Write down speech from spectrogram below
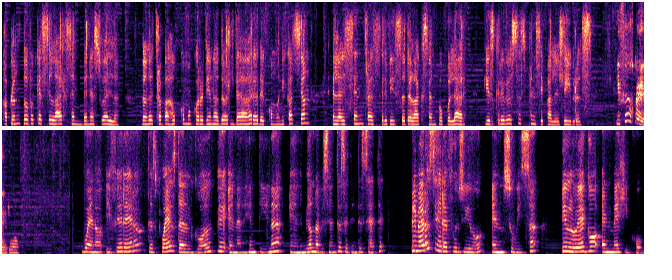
Kaplun tuvo que asilarse en Venezuela, donde trabajó como coordinador de área de comunicación en el Centro de Servicio de la Acción Popular y escribió sus principales libros. ¿Y Ferrero? Bueno, y Ferrero, después del golpe en Argentina en 1977, primero se refugió en Suiza y luego en México,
